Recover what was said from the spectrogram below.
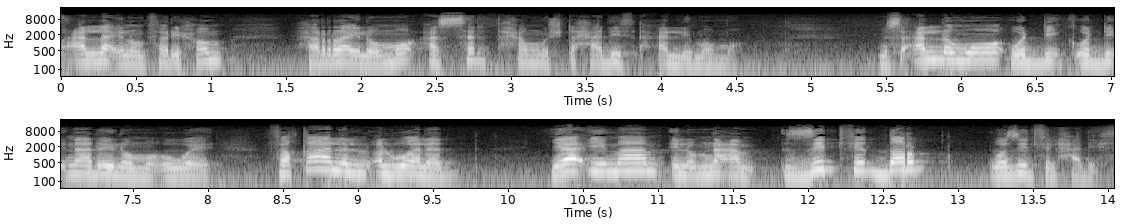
علم فرحم رلعسرتمش ديث علم مس لوئنا فقال الولد يا امام لم نعم زد في الضرب وزد في الديث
